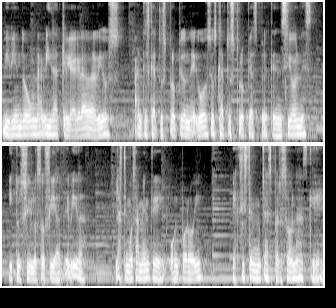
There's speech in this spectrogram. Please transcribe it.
viviendo una vida que le agrada a Dios antes que a tus propios negocios, que a tus propias pretensiones y tus filosofías de vida. Lastimosamente, hoy por hoy, existen muchas personas que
